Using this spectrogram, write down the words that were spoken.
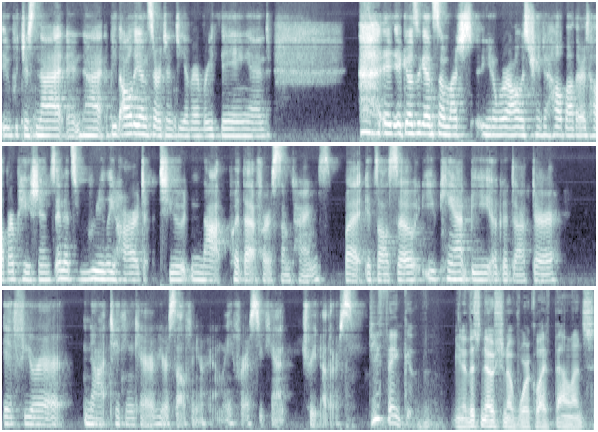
it would just not not be all the uncertainty of everything and it, it, goes against so much you know we're always trying to help others help our patients and it's really hard to not put that first sometimes but it's also you can't be a good doctor if you're not taking care of yourself and your family first you can't treat others. Do you think you know this notion of work-life balance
